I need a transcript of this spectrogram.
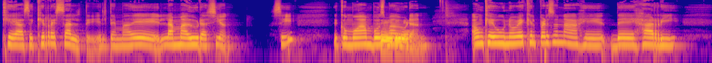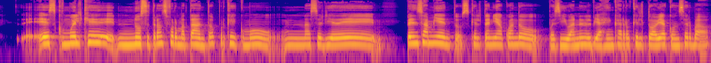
que hace que resalte el tema de la maduración, ¿sí? De cómo ambos maduran. Aunque uno ve que el personaje de Harry es como el que no se transforma tanto, porque hay como una serie de pensamientos que él tenía cuando pues iban en el viaje en carro que él todavía conservaba,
